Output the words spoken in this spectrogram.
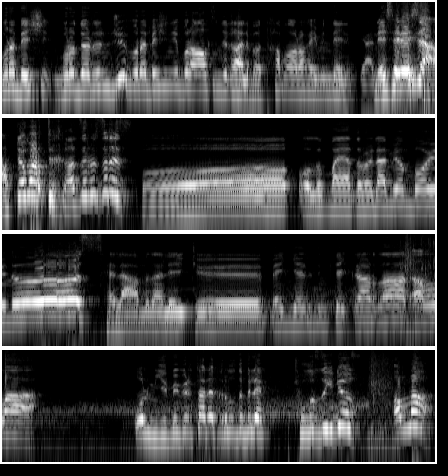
bura 5. Bura 4. Bura 5. Bura 6. galiba. Tam olarak emin değilim. Ya neyse neyse atlıyorum artık. Hazır mısınız? Hop. Oğlum bayağıdır oynamıyorum bu oyunu. Selamün aleyküm. Ben geldim tekrardan. Allah. Oğlum 21 tane kırıldı bile. Çok hızlı gidiyoruz. Allah.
